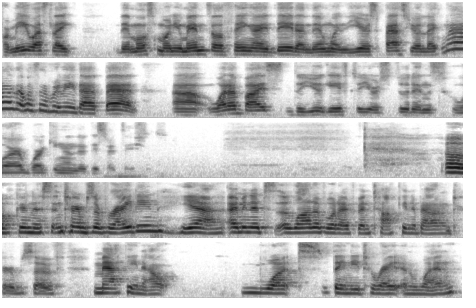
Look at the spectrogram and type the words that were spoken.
for me, it was like the most monumental thing I did. And then when years pass, you're like, nah, that wasn't really that bad. Uh, what advice do you give to your students who are working on their dissertations? Oh, goodness. In terms of writing, yeah. I mean, it's a lot of what I've been talking about in terms of mapping out what they need to write and when.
